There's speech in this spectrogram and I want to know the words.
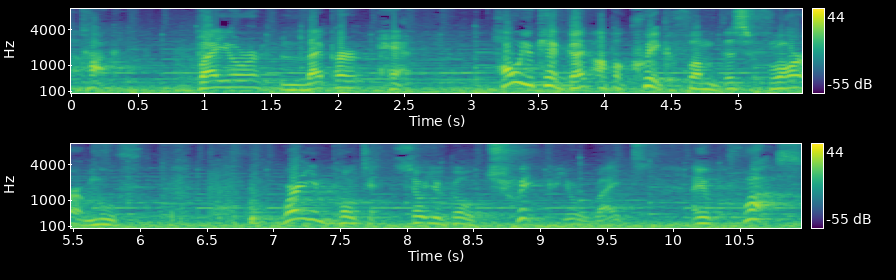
attack by your leopard hand. How you can get up a quick from this floor move? Very important. So you go trip your right and you cross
